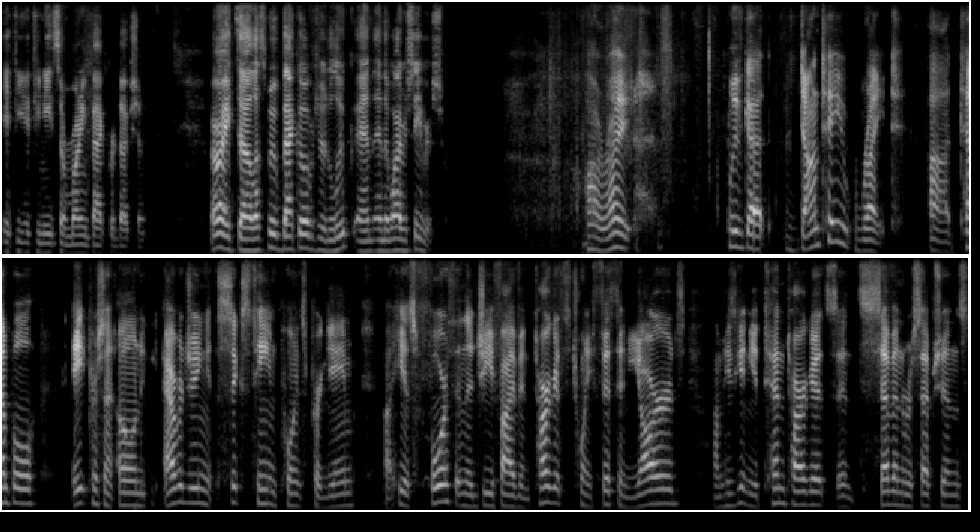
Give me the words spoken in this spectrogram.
if you if you need some running back production. All right, uh, let's move back over to Luke and, and the wide receivers. All right, we've got Dante Wright, uh, Temple, eight percent owned, averaging sixteen points per game. Uh, he is fourth in the G5 in targets, 25th in yards. Um, he's getting you 10 targets and seven receptions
